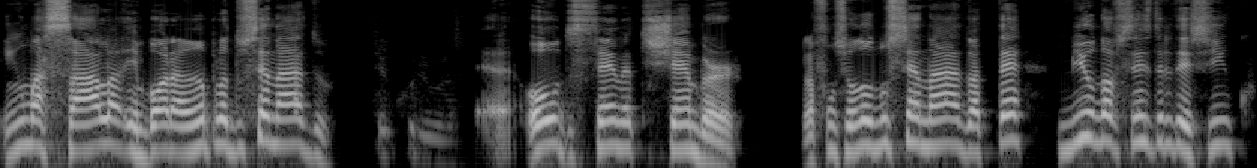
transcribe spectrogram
em uma sala, embora ampla, do Senado. É, Old Senate Chamber. Ela funcionou no Senado até 1935,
